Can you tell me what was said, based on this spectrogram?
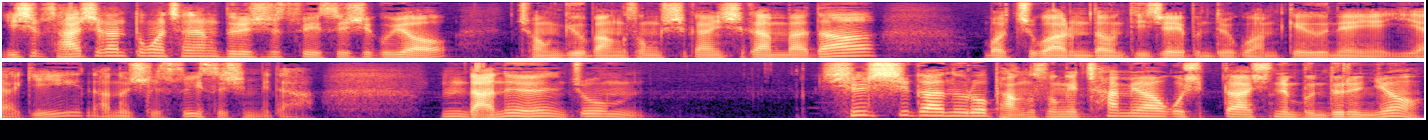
24시간 동안 찬양 들으실 수 있으시고요. 정규 방송 시간 시간마다 멋지고 아름다운 DJ분들과 함께 은혜의 이야기 나누실 수 있으십니다. 음, 나는 좀 실시간으로 방송에 참여하고 싶다 하시는 분들은요.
